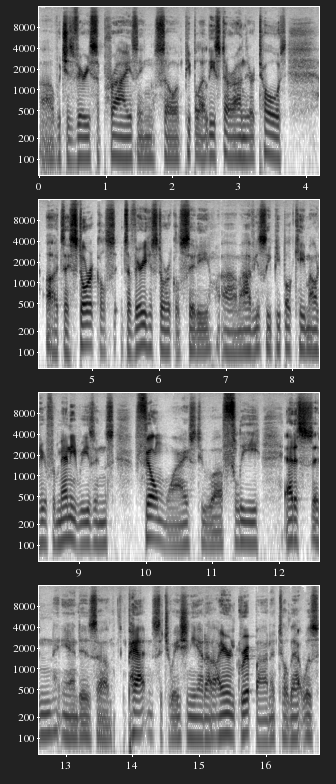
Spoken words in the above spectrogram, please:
uh, which is very surprising. So people at least are on their toes. Uh, it's a historical. It's a very historical city. Um, obviously, people came out here for many reasons, film-wise, to uh, flee Edison and his uh, patent situation. He had an iron grip on it till that was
